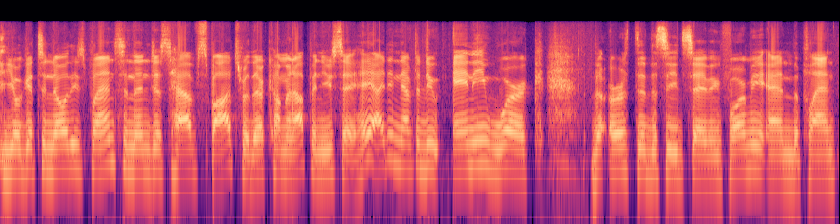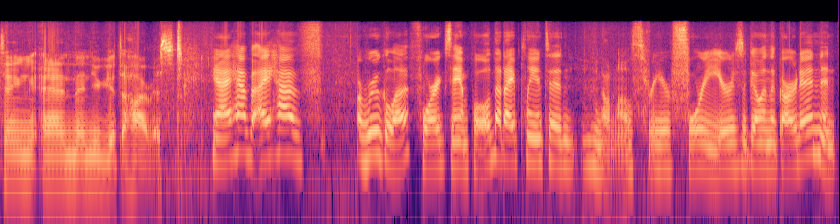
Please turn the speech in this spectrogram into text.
you'll get to know these plants and then just have spots where they're coming up and you say hey i didn't have to do any work. The earth did the seed saving for me and the planting and then you get to harvest. Yeah, I have I have arugula, for example, that I planted, I don't know, three or four years ago in the garden. And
